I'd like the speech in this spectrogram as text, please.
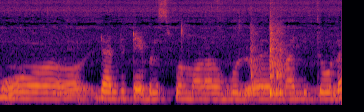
மூ ரெண்டு டேபிள் ஸ்பூன் மிளகு பொடி மல்லித்தூள்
